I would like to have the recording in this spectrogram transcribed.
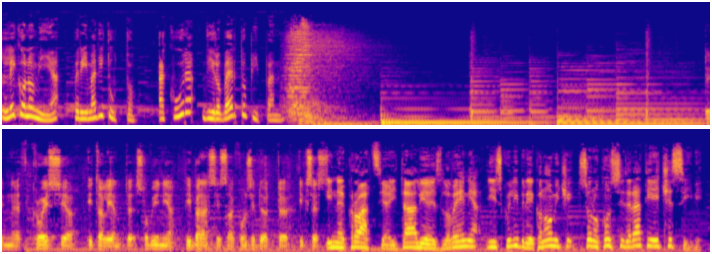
L'economia prima di tutto, a cura di Roberto Pippan. In Croatia, Italia uh, excess. In Croazia, Italia e Slovenia gli squilibri economici sono considerati eccessivi.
